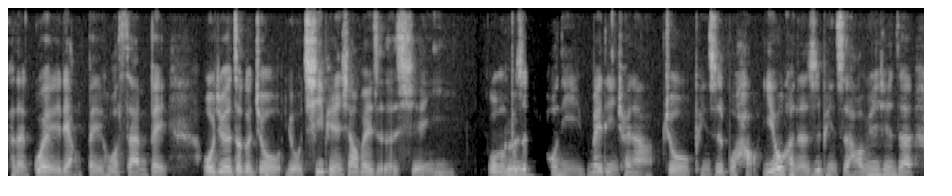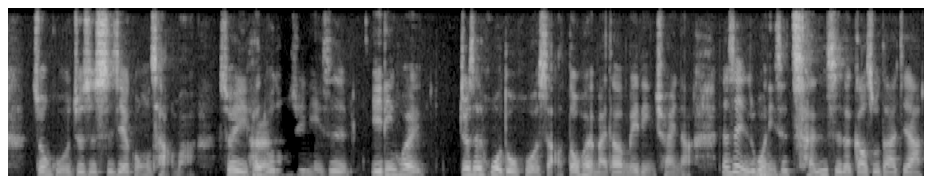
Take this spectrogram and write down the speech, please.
可能贵两倍或三倍，我觉得这个就有欺骗消费者的嫌疑。我们不是说你 Made in China 就品质不好，也有可能是品质好，因为现在中国就是世界工厂嘛，所以很多东西你是一定会就是或多或少都会买到 Made in China。但是你如果你是诚实的告诉大家，嗯、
